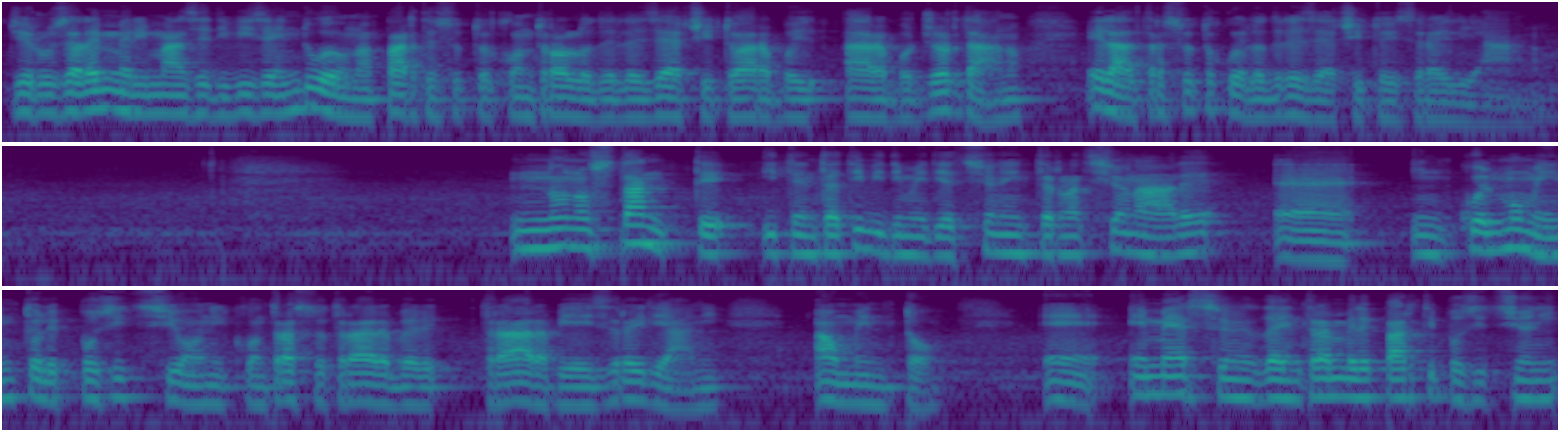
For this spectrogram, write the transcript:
Gerusalemme rimase divisa in due, una parte sotto il controllo dell'esercito arabo, giordano e l'altra sotto quello dell'esercito israeliano. Nonostante i tentativi di mediazione internazionale, eh, in quel momento le posizioni, il contrasto tra arabi, tra arabi e israeliani aumentò. Eh, emersero da entrambe le parti posizioni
